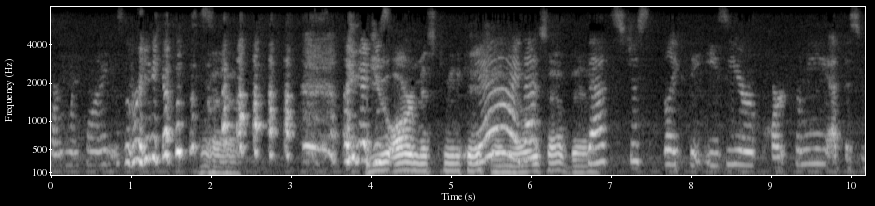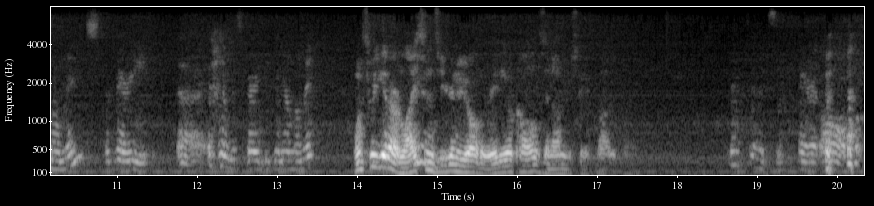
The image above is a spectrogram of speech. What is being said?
part of my flying is the radios. Uh, like I just, you are miscommunication. Yeah, you always have been. that's just like the easier part for me at this moment, the very uh, this very beginner moment. Once we get our license, you're going to do all the radio calls, and I'm just going to fly the plane. That doesn't fair at all.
